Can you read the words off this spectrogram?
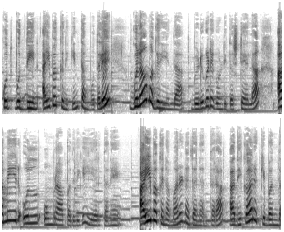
ಕುತ್ಬುದ್ದೀನ್ ಐಬಕ್ನಿಗಿಂತ ಮೊದಲೇ ಗುಲಾಮಗಿರಿಯಿಂದ ಬಿಡುಗಡೆಗೊಂಡಿದ್ದಷ್ಟೇ ಅಲ್ಲ, ಅಮೀರ್ ಉಲ್ ಉಮ್ರಾ ಪದವಿಗೆ ಏರ್ತಾನೆ. ಐಬಕನ ಮರಣದ ನಂತರ ಅಧಿಕಾರಕ್ಕೆ ಬಂದ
